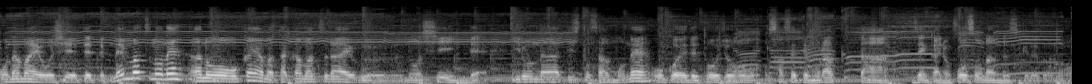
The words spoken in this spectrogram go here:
お名前を教えてって、年末のね、あの、岡山高松ライブのシーンで、いいろんなアーティストさんもねお声で登場させてもらった前回の放送なんですけれども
